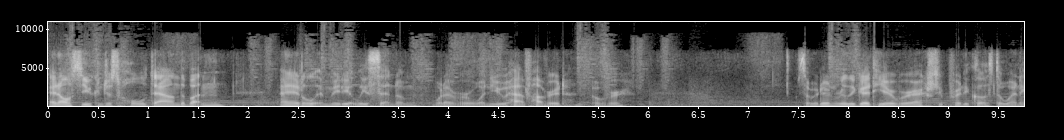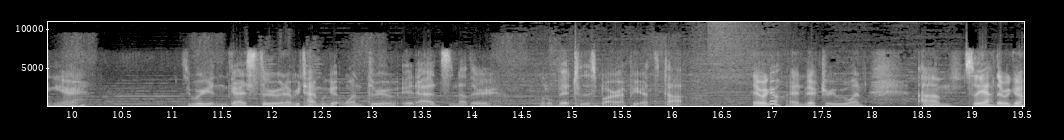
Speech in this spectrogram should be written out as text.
And also you can just hold down the button and it'll immediately send them whatever one you have hovered over. So we're doing really good here. We're actually pretty close to winning here. So we're getting guys through and every time we get one through, it adds another little bit to this bar up here at the top. There we go, and victory, we won. Um, so yeah, there we go.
